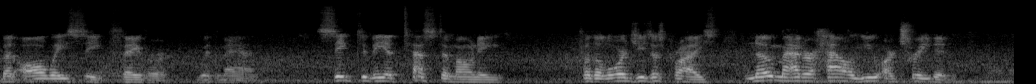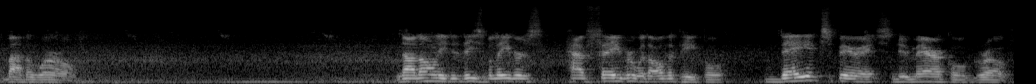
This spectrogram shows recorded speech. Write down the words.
but always seek favor with man seek to be a testimony for the Lord Jesus Christ, no matter how you are treated by the world. Not only did these believers have favor with all the people, they experienced numerical growth.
